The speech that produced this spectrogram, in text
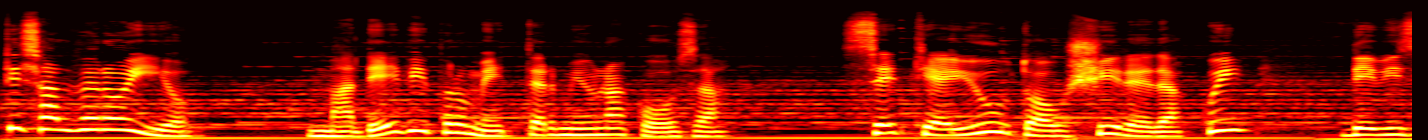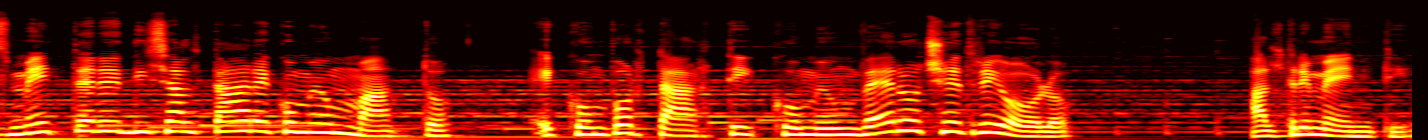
ti salverò io, ma devi promettermi una cosa. Se ti aiuto a uscire da qui, devi smettere di saltare come un matto e comportarti come un vero cetriolo. Altrimenti,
